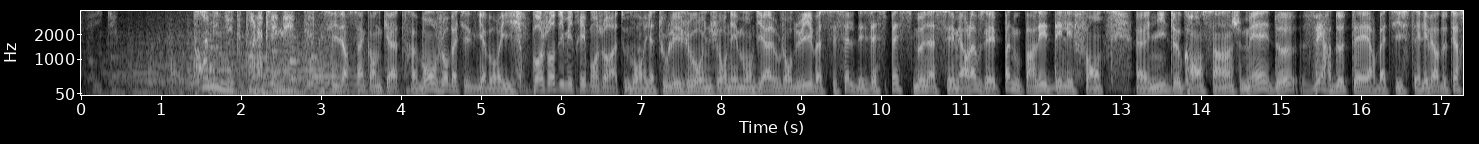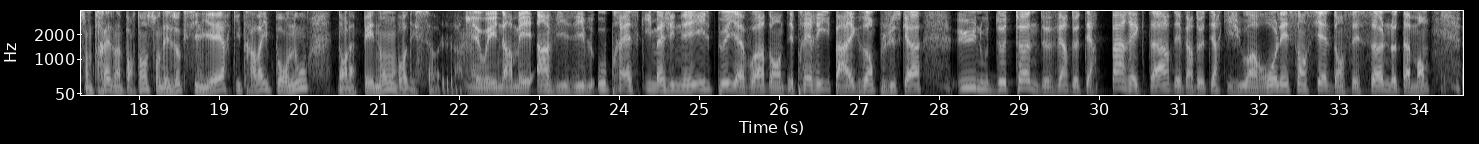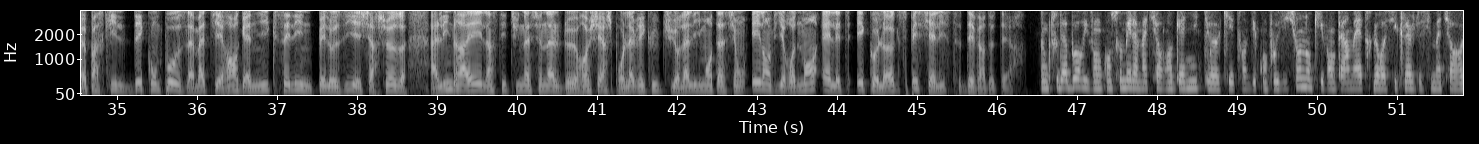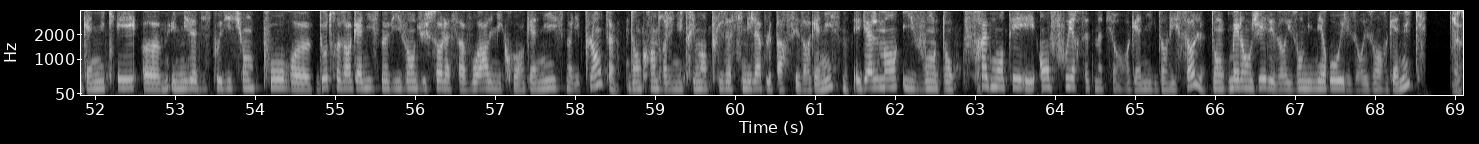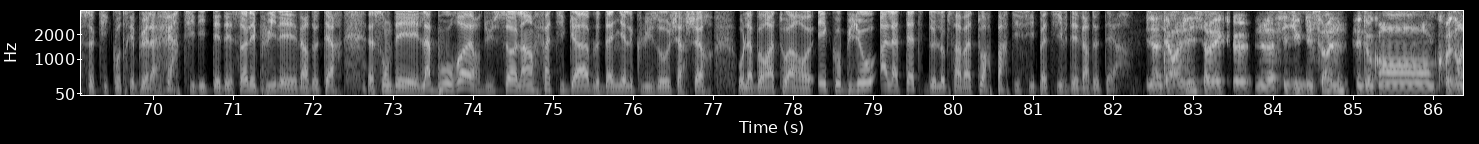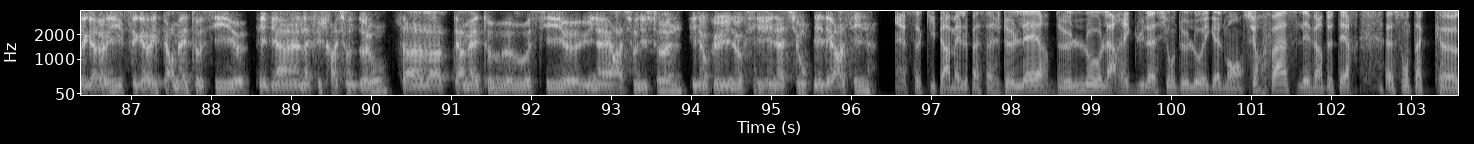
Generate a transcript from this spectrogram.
Classique. 3 minutes pour la planète. 6h54. Bonjour Baptiste Gabory. Bonjour Dimitri, bonjour à tous. Bon, il y a tous les jours une journée mondiale. Aujourd'hui, bah, c'est celle des espèces menacées. Mais alors là, vous n'allez pas nous parler d'éléphants, euh, ni de grands singes, mais de vers de terre, Baptiste. Et les vers de terre sont très importants. Ce sont des auxiliaires qui travaillent pour nous dans la pénombre des sols. Et oui, une armée invisible ou presque. Imaginez, il peut y avoir dans des prairies, par exemple, jusqu'à une ou deux tonnes de vers de terre par hectare, des vers de terre qui jouent un rôle essentiel dans ces sols, notamment euh, parce qu'ils décomposent la matière organique. Céline Pelosi est chercheuse à l'INRAE, l'Institut national de recherche pour l'agriculture, l'alimentation et l'environnement. Elle est écologue, spécialiste des vers de terre. Donc tout d'abord, ils vont consommer la matière organique euh, qui est en décomposition, donc ils vont permettre le recyclage de ces matières organiques et euh, une mise à disposition pour euh, d'autres organismes vivants du sol, à savoir les micro-organismes, les plantes, donc rendre les nutriments plus assimilables par ces organismes. Également, ils vont donc fragmenter et enfouir cette matière organique dans les sols, donc mélanger les horizons minéraux et les horizons organiques ce qui contribue à la fertilité des sols. Et puis les vers de terre sont des laboureurs du sol infatigables. Daniel Cluseau, chercheur au laboratoire EcoBio, à la tête de l'Observatoire participatif des vers de terre. Ils interagissent avec euh, la physique du sol et donc en creusant des galeries, ces galeries permettent aussi euh, eh bien l'infiltration de l'eau. Ça va permettre aussi euh, une aération du sol et donc une oxygénation des racines ce qui permet le passage de l'air, de l'eau, la régulation de l'eau également en surface. Les vers de terre euh, sont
